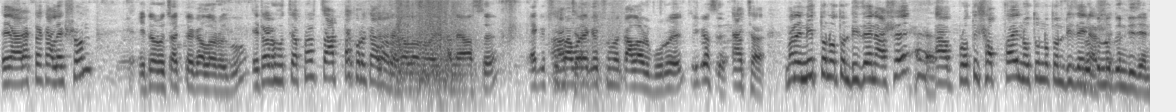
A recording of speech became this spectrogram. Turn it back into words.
এই আর একটা কালেকশন এটারও চারটা কালার হইব। এটার হচ্ছে আপনার চারটা করে কালার কালার এখানে আছে। এক এক সময় আচ্ছা। আবার এক এক সময় কালার ঘুরে ঠিক আছে? আচ্ছা মানে নিত্য নতুন ডিজাইন আসে প্রতি সপ্তাহে নতুন নতুন ডিজাইন হ্যাঁ। নতুন নতুন ডিজাইন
